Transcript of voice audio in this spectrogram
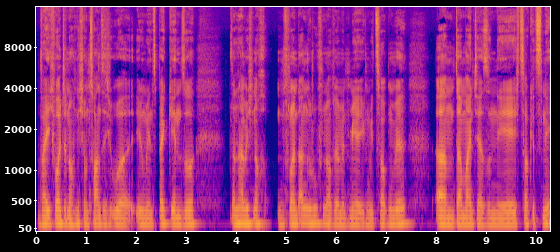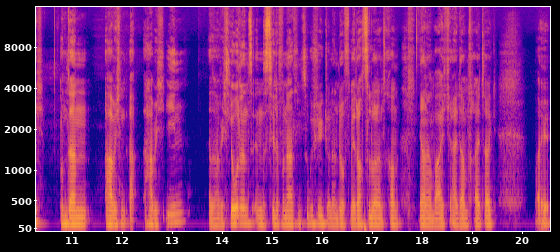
weil ich wollte noch nicht um 20 Uhr irgendwie ins Bett gehen, so, dann habe ich noch einen Freund angerufen, ob er mit mir irgendwie zocken will. Ähm, da meinte er so, nee, ich zock jetzt nicht. Und dann habe ich, hab ich ihn, also habe ich Lorenz in das Telefonat hinzugefügt und dann durften wir doch zu Lorenz kommen. Ja, und dann war ich halt am Freitag bei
